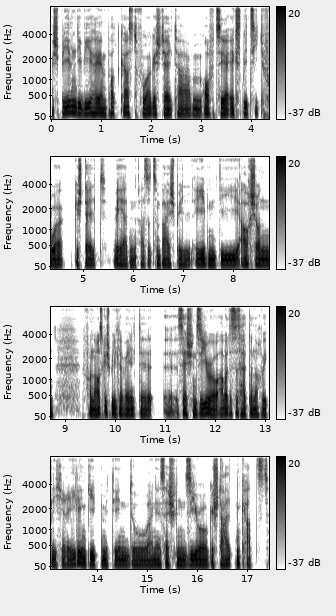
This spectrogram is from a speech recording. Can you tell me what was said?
Spielen, die wir hier im Podcast vorgestellt haben, oft sehr explizit vorgestellt werden. Also zum Beispiel eben die auch schon von ausgespielt erwählte äh, Session Zero, aber dass es halt dann auch wirklich Regeln gibt, mit denen du eine Session Zero gestalten kannst.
